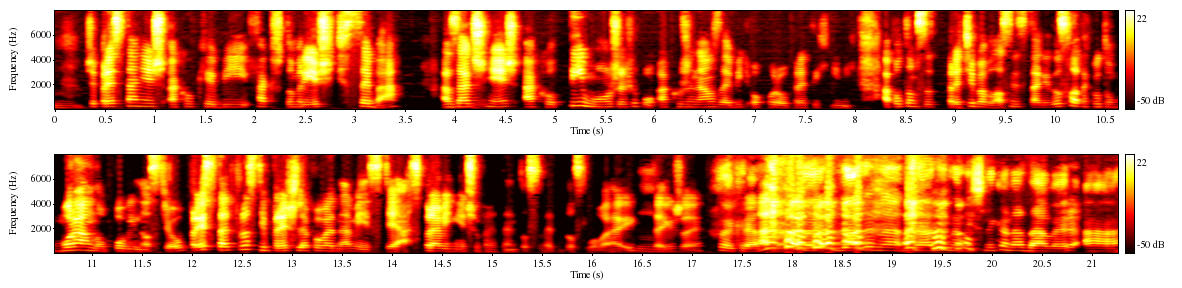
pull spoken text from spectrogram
Hmm. Že prestaneš ako keby fakt v tom riešiť seba a a mhm. začneš, ako ty môžeš akože naozaj byť oporou pre tých iných. A potom sa pre teba vlastne stane doslova takouto morálnou povinnosťou prestať proste prešľapovať na mieste a spraviť niečo pre tento svet doslova, hej. Hmm. Takže... To je krásne. To je nádherná, nádherná myšlienka na záver a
